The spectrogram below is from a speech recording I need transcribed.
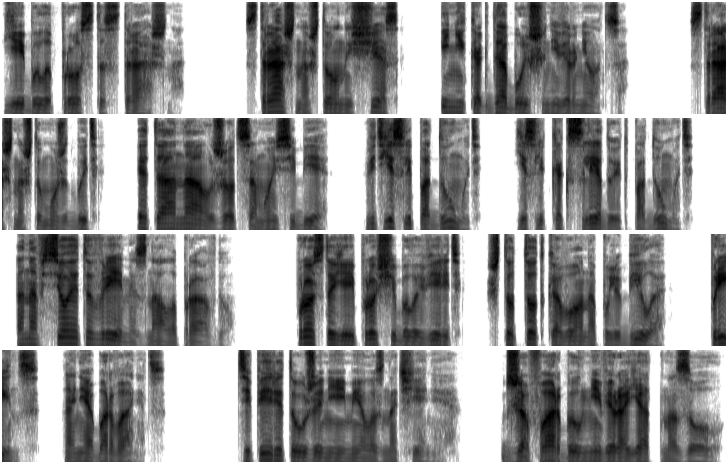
ей было просто страшно. Страшно, что он исчез и никогда больше не вернется. Страшно, что, может быть, это она лжет самой себе. Ведь если подумать, если как следует подумать, она все это время знала правду. Просто ей проще было верить, что тот, кого она полюбила, принц, а не оборванец. Теперь это уже не имело значения. Джафар был невероятно зол.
